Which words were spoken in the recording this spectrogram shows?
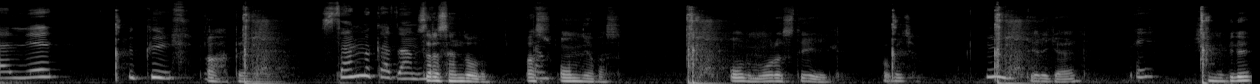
Geldi? 200. Ah be. Sen mi kazandın? Sıra sende oğlum. Bas onluya bas. Oğlum orası değil. Babacım Hı. geri gel. Ne? Şimdi bir de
